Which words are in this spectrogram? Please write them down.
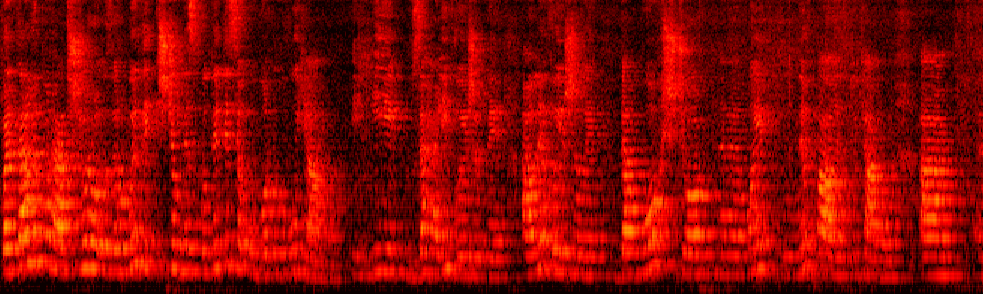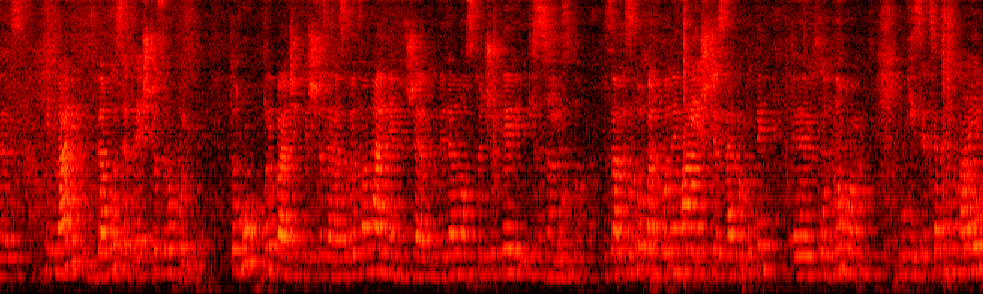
Питали порад, що ро- зробити, щоб не скотитися у боргову яму і, і взагалі вижити. Але вижили. Дав Бог, що е, ми не впали в ту яму, а е, і навіть вдалося дещо зробити. Тому ви бачите, що зараз виконання бюджету 94,7 за листопад, бо немає ще за е, одного місяця немає.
